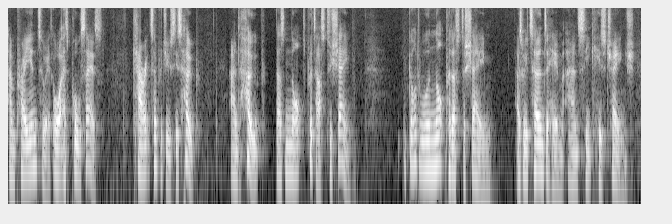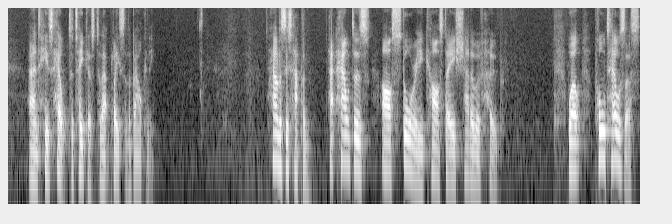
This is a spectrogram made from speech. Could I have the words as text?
and pray into it. Or, as Paul says, character produces hope, and hope does not put us to shame. God will not put us to shame as we turn to Him and seek His change and His help to take us to that place of the balcony. How does this happen? How does our story cast a shadow of hope? Well, Paul tells us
